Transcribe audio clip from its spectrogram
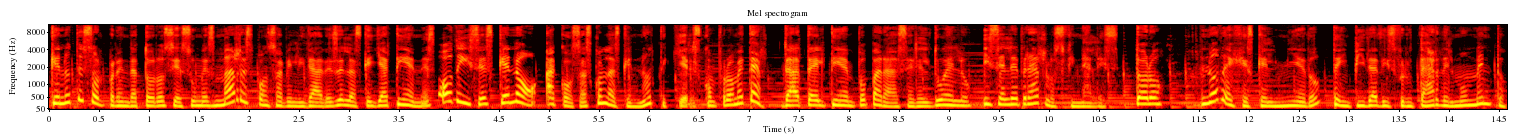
Que no te sorprenda, Toro, si asumes más responsabilidades de las que ya tienes o dices que no a cosas con las que no te quieres comprometer. Date el tiempo para hacer el duelo y celebrar los finales. Toro, no dejes que el miedo te impida disfrutar del momento.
